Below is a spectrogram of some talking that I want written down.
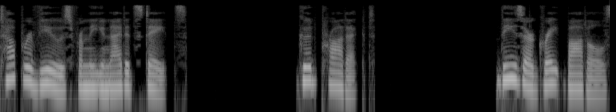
Top reviews from the United States. Good product. These are great bottles.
